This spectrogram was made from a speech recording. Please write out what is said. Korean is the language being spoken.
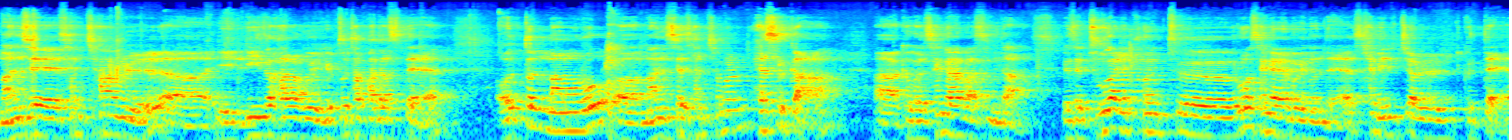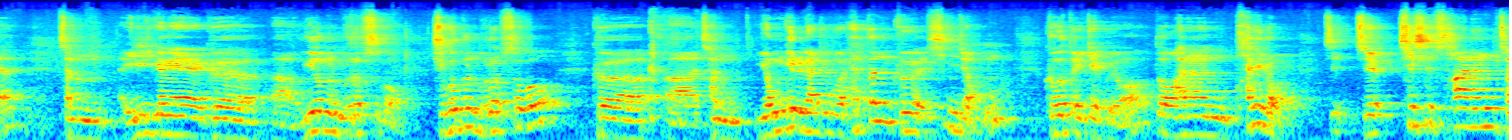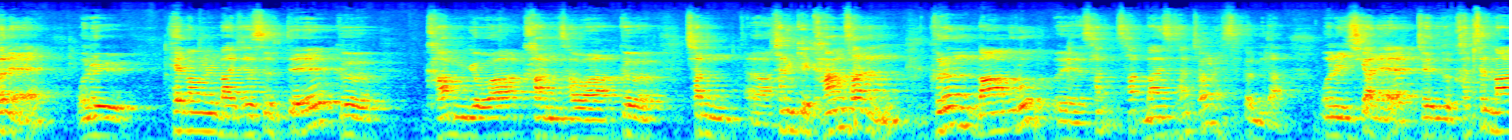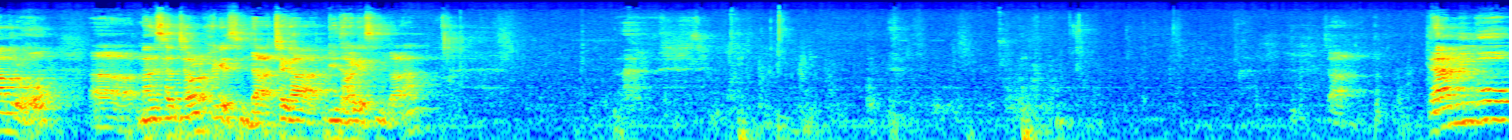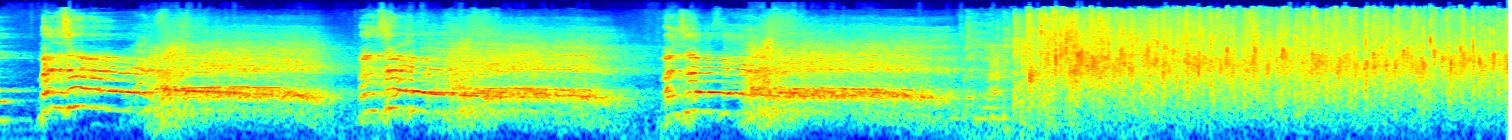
만세 삼창을 어, 이 리드하라고 이렇게 부탁받았을 때 어떤 마음으로 어, 만세 삼창을 했을까 아, 그걸 생각해 봤습니다. 그래서 두 가지 포인트로 생각해 보이는데 3.1절 그때 참 일경의 그 어, 위험을 무릅쓰고 죽음을 무릅쓰고 그참 용기를 가지고 했던 그 심정 그것도 있겠고요. 또 하나는 8.15 즉 74년 전에 오늘 해방을 맞이했을 때의 그 감교와 감사와 그참 하나님께 감사하는 그런 마음으로 예, 만세 산청을 했을 겁니다. 오늘 이 시간에 저희들도 같은 마음으로 어, 만세 산청을 하겠습니다. 제가 리드하겠습니다. Domingo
